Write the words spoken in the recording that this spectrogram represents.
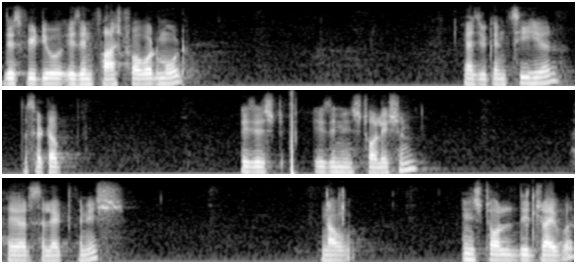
This video is in fast forward mode as you can see here the setup is is in installation. Here select finish. Now install the driver.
